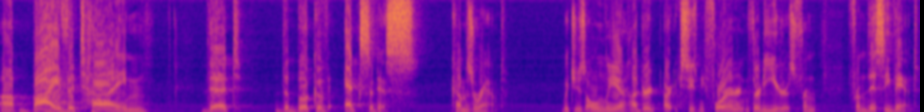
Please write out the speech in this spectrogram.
Uh, by the time that the book of Exodus comes around, which is only 100, or excuse me, 430 years from, from this event,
